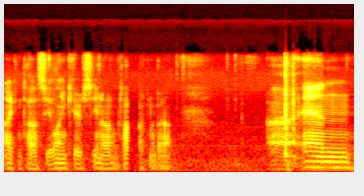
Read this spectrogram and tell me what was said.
I can toss you a link here so you know what I'm talking about. Uh, and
